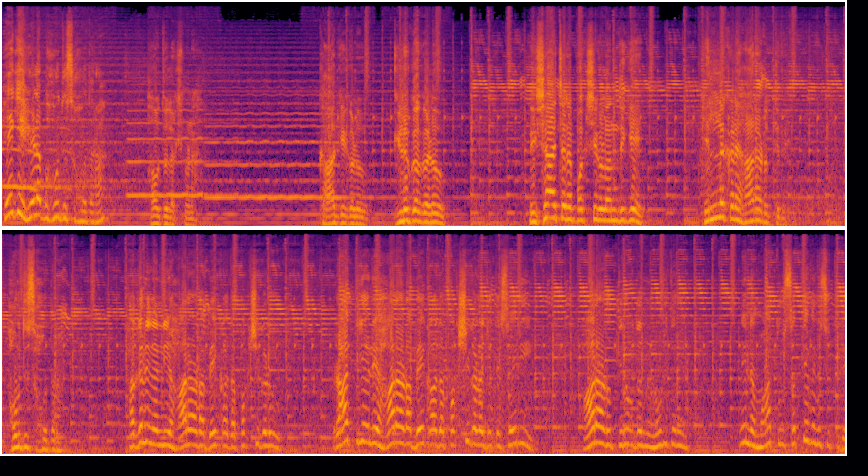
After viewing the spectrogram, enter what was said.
ಹೇಗೆ ಹೇಳಬಹುದು ಸಹೋದರ? ಹೌದು ಲಕ್ಷ್ಮಣ. ಕಾಗೆಗಳು ಗಿಡುಗಗಳು ನಿಶಾಚರ ಪಕ್ಷಿಗಳೊಂದಿಗೆ ಎಲ್ಲ ಕಡೆ ಹಾರಾಡುತ್ತಿವೆ. ಹೌದು ಸಹೋದರ. ಹಗಲಿನಲ್ಲಿ ಹಾರಾಡಬೇಕಾದ ಪಕ್ಷಿಗಳು ರಾತ್ರಿಯಲ್ಲಿ ಹಾರಾಡಬೇಕಾದ ಪಕ್ಷಿಗಳ ಜೊತೆ ಸೇರಿ ಹಾರಾಡುತ್ತಿರುವುದನ್ನು ನೋಡಿದರೆ ನಿನ್ನ ಮಾತು ಸತ್ಯವೆನಿಸುತ್ತಿದೆ.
